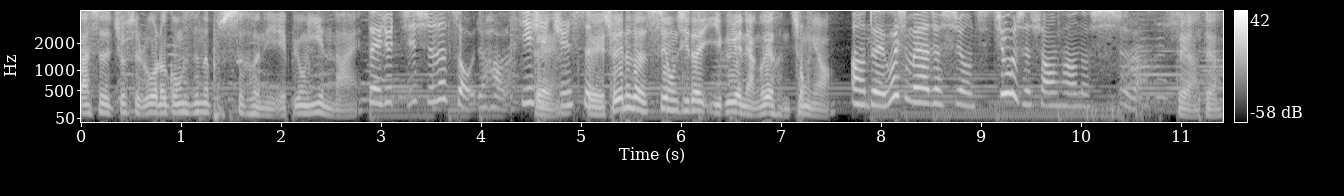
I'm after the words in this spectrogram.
但是就是如果那公司真的不适合你，也不用硬来。对，就及时的走就好了。及时止损。对，所以那个试用期的一个月、两个月很重要。嗯，对，为什么要叫试用期？就是双方都试了。对啊，对啊，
